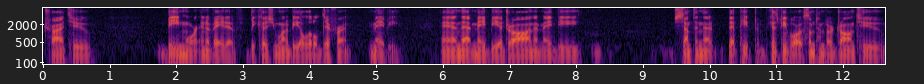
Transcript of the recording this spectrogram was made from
try to be more innovative because you want to be a little different, maybe, and that may be a draw, and it may be something that that people because people are, sometimes are drawn to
